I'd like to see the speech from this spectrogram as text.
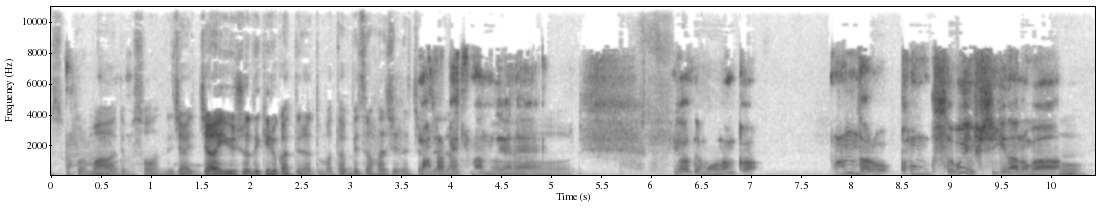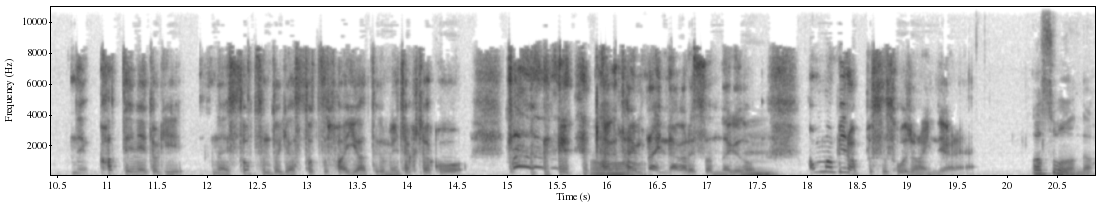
そこまあでもそうなんでじゃあじゃあ優勝できるかってなるとまた別の話になっちゃうんだよな。また別なんだよねいやでもなんかなんだろうこんすごい不思議なのが、うん。ね勝ってねえ時ねストッツの時はストッツファイヤーっていうかめちゃくちゃこう なんかタイムライン流れてたんだけど、うん。あんまビラップスそうじゃないんだよね。あそうなんだ。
